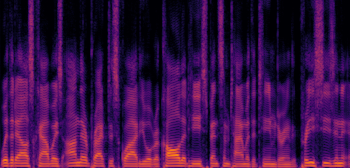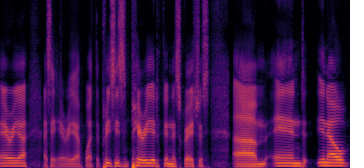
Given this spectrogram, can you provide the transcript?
with the Dallas Cowboys on their practice squad. You will recall that he spent some time with the team during the preseason area. I say area, what the preseason period? Goodness gracious. Um, and you know,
